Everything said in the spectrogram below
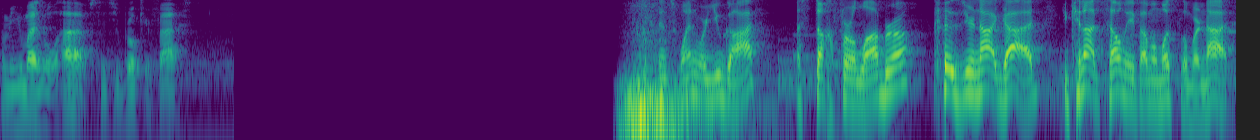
I mean, you might as well have since you broke your fast. Since when were you God? Astaghfirullah, bro? Because you're not God. You cannot tell me if I'm a Muslim or not.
